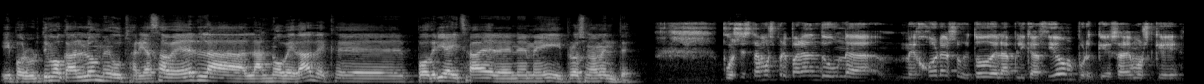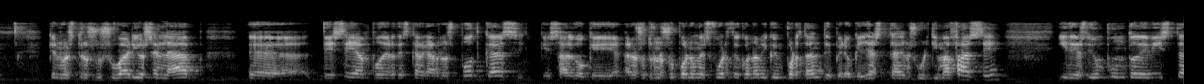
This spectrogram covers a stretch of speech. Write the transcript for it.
Y por último, Carlos, me gustaría saber la, las novedades que podríais traer en MI próximamente. Pues estamos preparando una mejora sobre todo de la aplicación porque sabemos que, que nuestros usuarios en la app eh, desean poder descargar los podcasts, que es algo que a nosotros nos supone un esfuerzo económico importante, pero que ya está en su última fase. Y desde un punto de vista,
